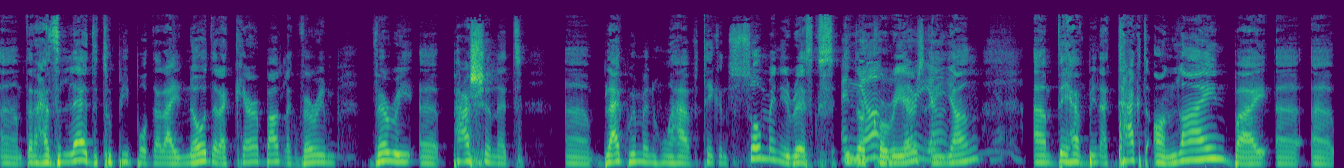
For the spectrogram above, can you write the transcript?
um, that has led to people that I know that I care about, like very very uh, passionate uh, black women who have taken so many risks in And their young, careers very and young. young. Um, they have been attacked online by uh, uh,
